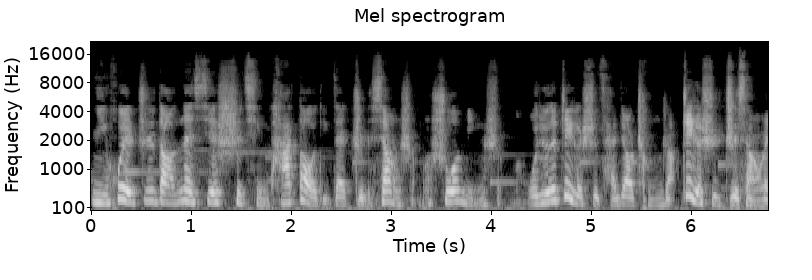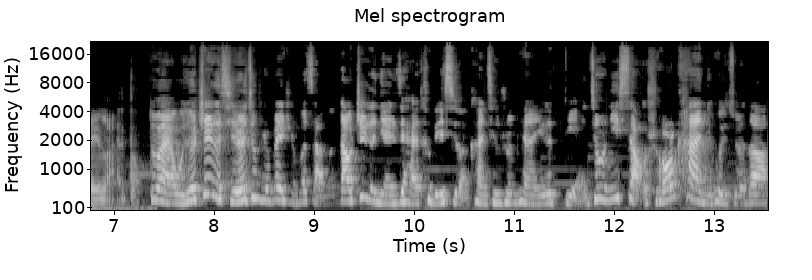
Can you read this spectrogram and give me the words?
你会知道那些事情它到底在指向什么，说明什么。我觉得这个是才叫成长，这个是指向未来的。对，我觉得这个其实就是为什么咱们到这个年纪还特别喜欢看青春片的一个点，就是你小时候看你会觉得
